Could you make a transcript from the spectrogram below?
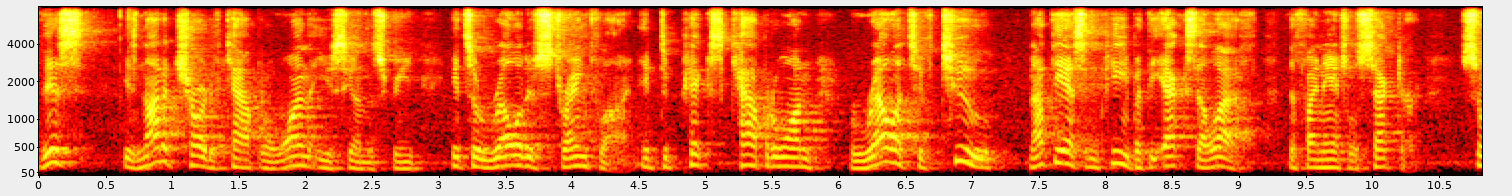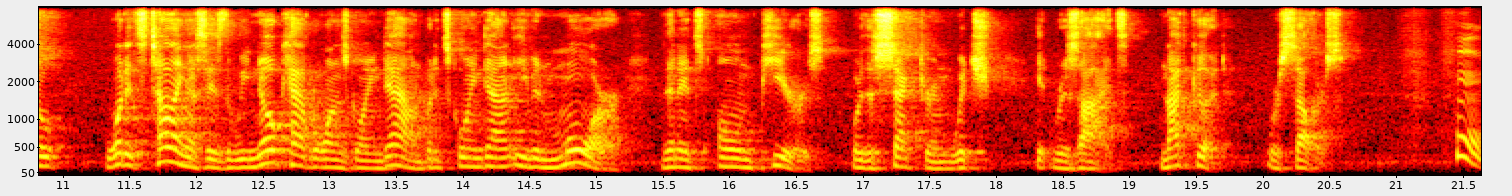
This is not a chart of Capital One that you see on the screen. It's a relative strength line. It depicts Capital One relative to not the S&P but the XLF, the financial sector. So what it's telling us is that we know Capital One is going down, but it's going down even more than its own peers or the sector in which it resides. Not good. We're sellers. Hmm.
